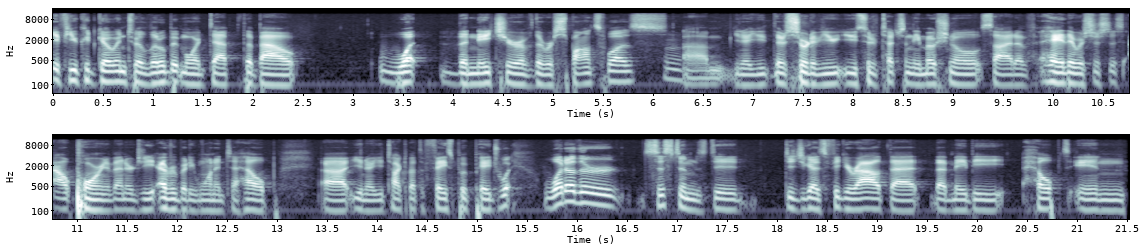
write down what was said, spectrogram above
if you could go into a little bit more depth about what the nature of the response was. Mm. Um, you know, you, there's sort of you you sort of touched on the emotional side of hey, there was just this outpouring of energy. Everybody wanted to help. Uh, you know, you talked about the Facebook page. What what other systems did did you guys figure out that that maybe helped in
